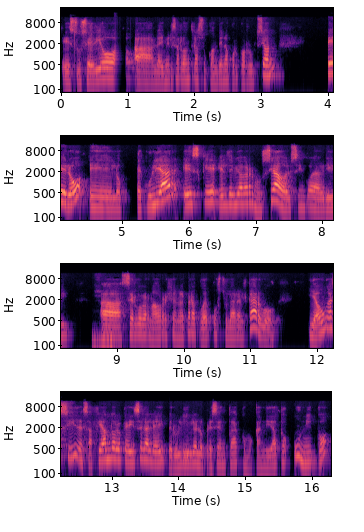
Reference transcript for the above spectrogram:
eh, sucedió a Vladimir Cerrón tras su condena por corrupción, pero lo peculiar es que él debió haber renunciado el 5 de abril a ser gobernador regional para poder postular al cargo. Y aún así, desafiando lo que dice la ley, Perú Libre lo presenta como candidato único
